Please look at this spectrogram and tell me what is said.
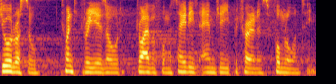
George Russell, 23 years old, driver for Mercedes AMG Petronas Formula One team.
